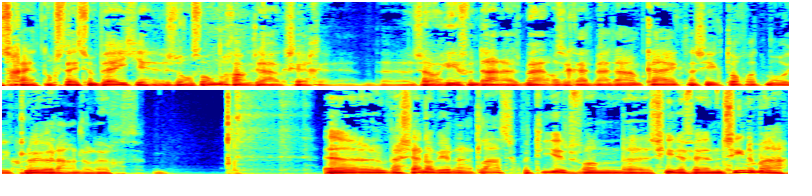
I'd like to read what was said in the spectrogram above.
zon schijnt nog steeds een beetje. Zonsondergang zou ik zeggen. En, eh, zo hier vandaan, uit als ik uit mijn raam kijk... dan zie ik toch wat mooie kleuren aan de lucht. Eh, we zijn alweer naar het laatste kwartier van de CFN Cinema...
